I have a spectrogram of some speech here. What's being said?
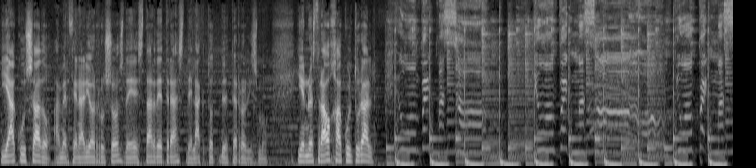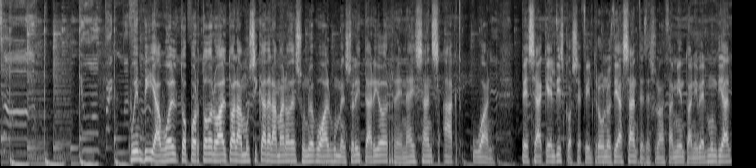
y ha acusado a mercenarios rusos de estar detrás del acto de terrorismo. Y en nuestra hoja cultural, Queen ha vuelto por todo lo alto a la música de la mano de su nuevo álbum en solitario Renaissance Act One. Pese a que el disco se filtró unos días antes de su lanzamiento a nivel mundial,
